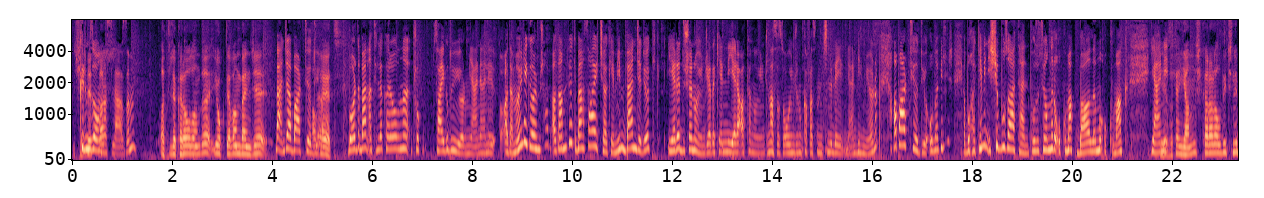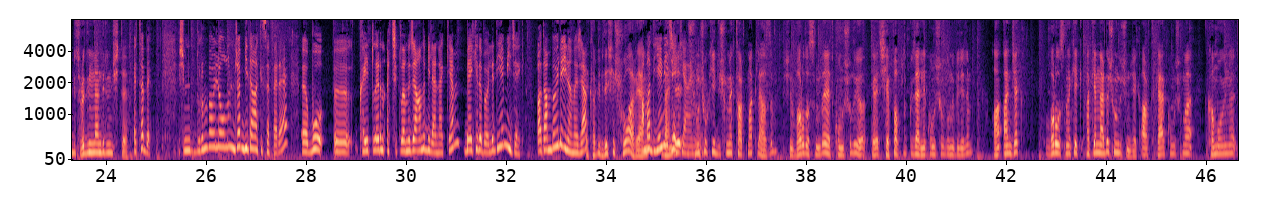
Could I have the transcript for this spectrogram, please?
şiddet Kırmızı var. olması lazım. Atilla Karaoğlan da yok devam bence. Bence abartıyor diyor. Evet. Bu arada ben Atilla Karaoğlu'na çok saygı duyuyorum yani. Hani adam öyle görmüş abi. Adam diyor ki ben saha içi hakemiyim. Bence diyor ki yere düşen oyuncu ya da kendini yere atan oyuncu. Nasılsa oyuncunun kafasının içinde değilim yani bilmiyorum. Abartıyor diyor. Olabilir. Ya bu hakemin işi bu zaten. Pozisyonları okumak, bağlamı okumak. Yani Ya zaten yanlış karar aldığı için de bir süre dinlendirilmişti. e tabi. Şimdi durum böyle olunca bir dahaki sefere e, bu e, kayıtların açıklanacağını bilen hakem belki de böyle diyemeyecek. Adam böyle inanacak. E tabii bir de şey şu var yani. Ama diyemeyecek bence yani. şunu çok iyi düşünmek tartmak lazım. Şimdi var odasında evet konuşuluyor. Evet şeffaflık güzel ne konuşulduğunu bilelim. A- ancak var odasındaki hakemler de şunu düşünecek. Artık her konuşma kamuoyuna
